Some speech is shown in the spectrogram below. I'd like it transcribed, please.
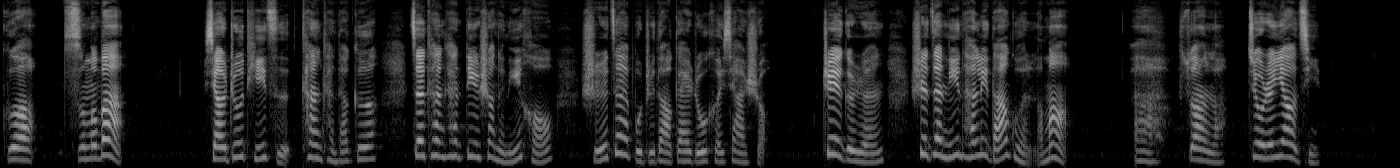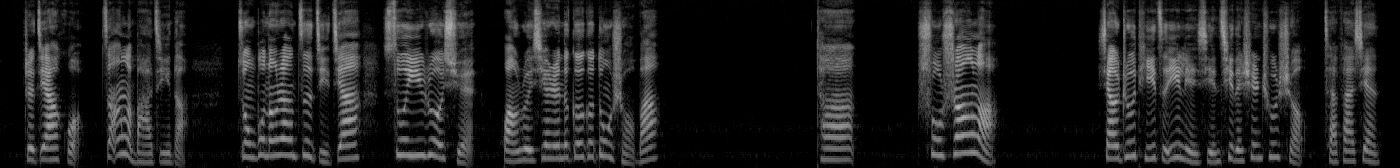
哥，怎么办？小猪蹄子看看他哥，再看看地上的猕猴，实在不知道该如何下手。这个人是在泥潭里打滚了吗？啊，算了，救人要紧。这家伙脏了吧唧的，总不能让自己家素衣若雪、黄瑞仙人的哥哥动手吧？他受伤了。小猪蹄子一脸嫌弃的伸出手，才发现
